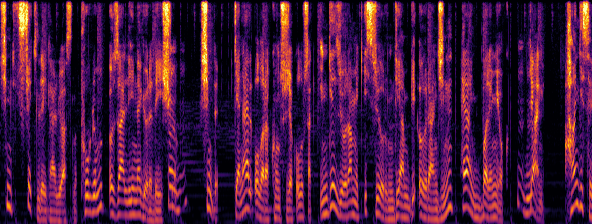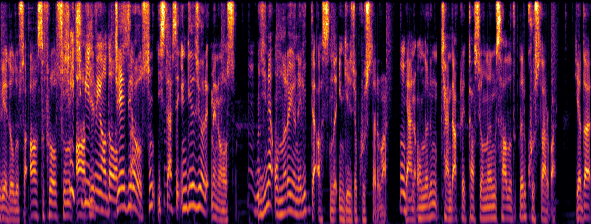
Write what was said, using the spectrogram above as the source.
Şimdi şu şekilde ilerliyor aslında. Programın özelliğine göre değişiyor. Şimdi genel olarak konuşacak olursak İngilizce öğrenmek istiyorum diyen bir öğrencinin herhangi bir baremi yok. Yani hangi seviyede olursa A0 olsun, Hiç A1, bilmiyor da olsa. C1 olsun, isterse İngilizce öğretmeni olsun. Yine onlara yönelik de aslında İngilizce kursları var. Yani onların kendi akreditasyonlarını sağladıkları kurslar var. Ya da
